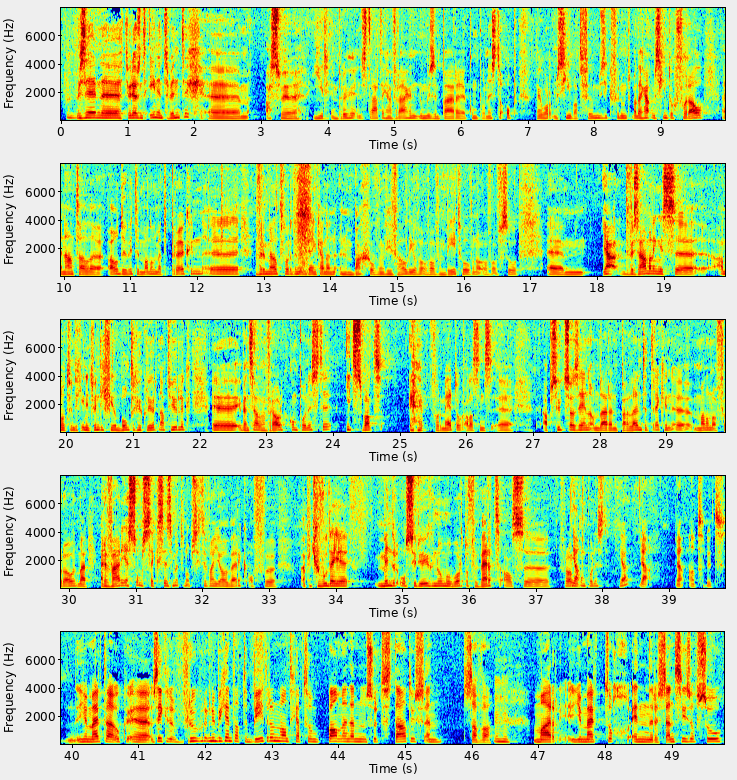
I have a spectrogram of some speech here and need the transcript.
We zijn eh 2021. Ehm, als we hier in Brugge in de straten gaan vragen, noemen ze een paar eh, componisten op. Dan wordt misschien wat filmmuziek vernoemd. Maar dan gaat misschien toch vooral een aantal eh, oude witte mannen met pruiken eh, vermeld worden. Ik denk aan een, een Bach of een Vivaldi of, of, een Beethoven of, of zo. Ehm, ja, de verzameling is anno 2021 veel bonter gekleurd natuurlijk. Ik ben zelf een vrouwelijke componiste. Iets wat voor mij toch alleszins absurd zou zijn om daar een parallel te trekken, eh, mannen of vrouwen. Maar ervaar jij soms seksisme ten opzichte van jouw werk? Of eh, heb je het gevoel dat je minder au serieus genomen wordt of werd als eh vrouwelijke Ja. Ja? ja, ja, absoluut. Je merkt dat ook, zeker vroeger, nu begint dat te beteren, want je hebt zo'n bepaald moment een soort status en ça va. Mhm. Maar je merkt toch in recensies of zo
